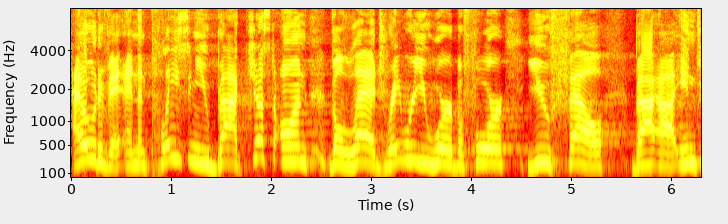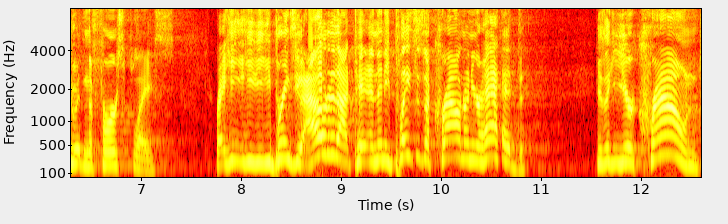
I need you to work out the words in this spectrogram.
out of it and then placing you back just on the ledge, right where you were before you fell back uh, into it in the first place. Right? He, he brings you out of that pit and then he places a crown on your head. He's like, You're crowned.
